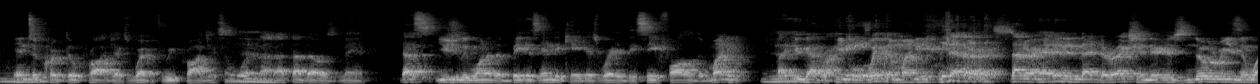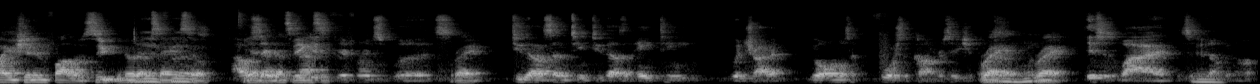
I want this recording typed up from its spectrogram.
Mhm. into crypto projects, Web three projects, and Yeah. whatnot. I thought that was man. That's usually one of the biggest indicators where they say follow the money. Like you got the people with the money that are that are headed in that direction. There is no reason why you shouldn't follow suit. You know what I'm saying? facts. So I would Yeah, say the that's biggest massive. difference was right, 2017, 2018. You would try to, you almost have to force the conversation. right, Mhm. right. This is why this is Yeah. jumping up.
